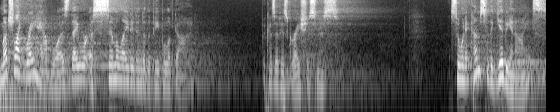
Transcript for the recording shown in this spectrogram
much like Rahab was, they were assimilated into the people of God because of his graciousness. So when it comes to the Gibeonites,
